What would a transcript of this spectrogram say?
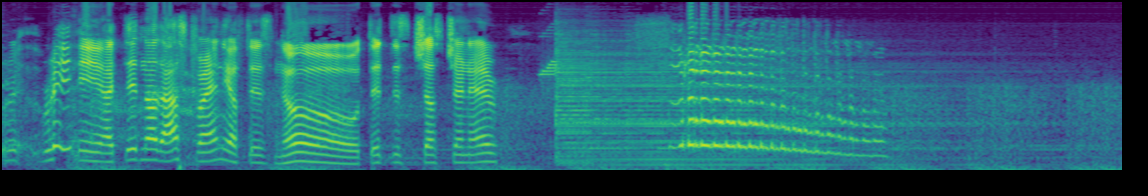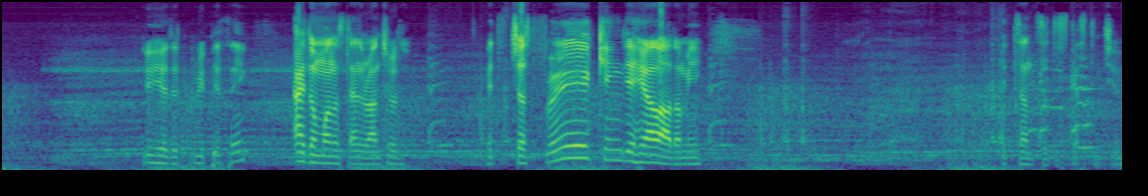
really? I did not ask for any of this. No, did this just generic? You hear that creepy thing? I don't want to stand around to it. It's just freaking the hell out of me. It sounds so disgusting too.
